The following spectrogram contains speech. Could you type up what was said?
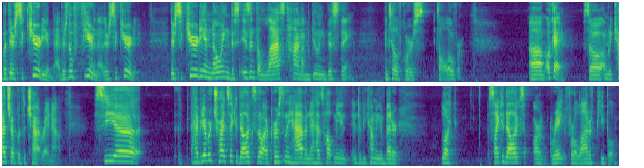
But there's security in that. There's no fear in that. There's security. There's security in knowing this isn't the last time I'm doing this thing until, of course, it's all over. Um, okay, so I'm going to catch up with the chat right now. See, uh, have you ever tried psychedelics though? I personally have, and it has helped me in, into becoming a better. Look, psychedelics are great for a lot of people.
